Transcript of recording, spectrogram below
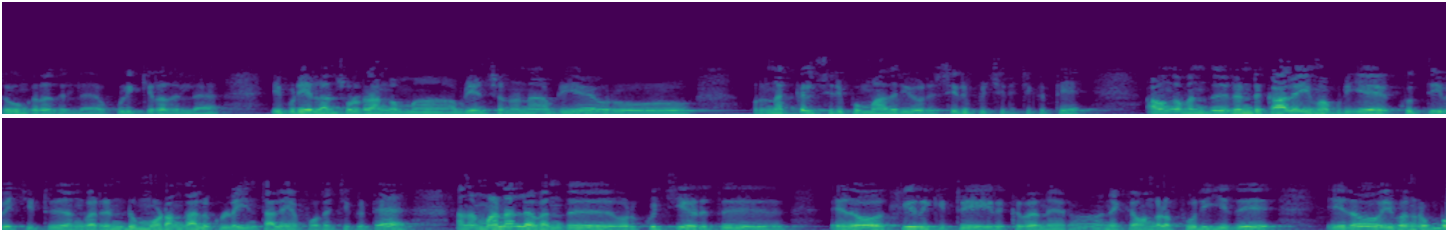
தூங்குறதில்ல குளிக்கிறதில்ல இப்படியெல்லாம் சொல்கிறாங்கம்மா அப்படின்னு சொன்னோன்னா அப்படியே ஒரு ஒரு நக்கல் சிரிப்பு மாதிரி ஒரு சிரிப்பு சிரிச்சுக்கிட்டே அவங்க வந்து ரெண்டு காலையும் அப்படியே குத்தி வச்சுட்டு அங்கே ரெண்டு முடங்காலுக்குள்ளேயும் தலையை புதைச்சிக்கிட்டு அந்த மணலை வந்து ஒரு குச்சி எடுத்து ஏதோ கீறிக்கிட்டு இருக்கிற நேரம் எனக்கு அவங்கள புரியுது. ஏதோ இவங்க ரொம்ப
